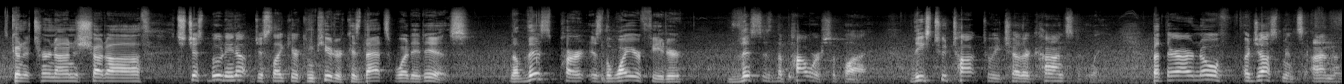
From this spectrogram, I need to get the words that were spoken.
It's going to turn on and shut off. It's just booting up just like your computer because that's what it is. Now this part is the wire feeder. This is the power supply. These two talk to each other constantly. But there are no adjustments on the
